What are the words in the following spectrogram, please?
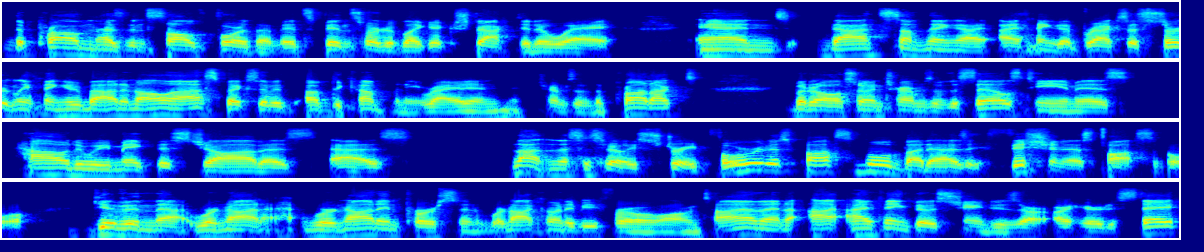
the problem has been solved for them. It's been sort of like extracted away. And that's something i, I think that brex is certainly thinking about in all aspects of, it, of the company right? In, in terms of the product but also in terms of the sales team is how do we make this job as as not necessarily straightforward as possible but as efficient as possible given that we're not we're not in person we're not going to be for a long time and i, I think those changes are, are here to stay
